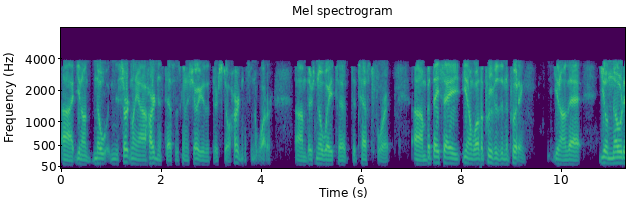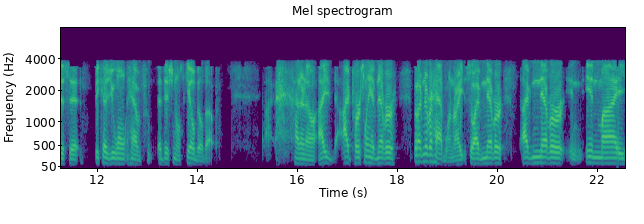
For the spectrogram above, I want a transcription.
uh, you know, no, certainly a hardness test is going to show you that there's still hardness in the water. Um, there's no way to to test for it. Um, but they say, you know, well, the proof is in the pudding. You know that you'll notice it because you won't have additional scale buildup. I I don't know. I I personally have never, but I've never had one, right? So I've never I've never in in my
